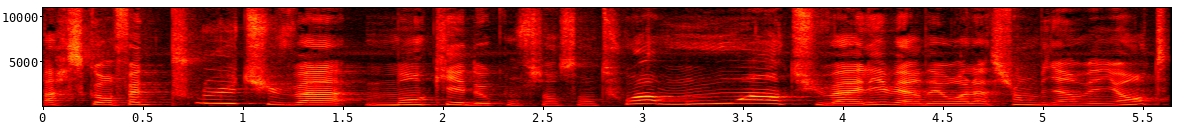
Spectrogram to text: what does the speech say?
parce qu'en fait, plus tu vas manquer de confiance en toi, moins tu vas aller vers des relations bienveillantes,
